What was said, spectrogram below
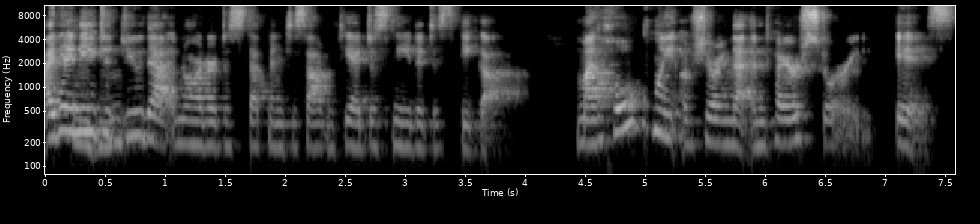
I didn't need mm-hmm. to do that in order to step into sovereignty. I just needed to speak up. My whole point of sharing that entire story is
